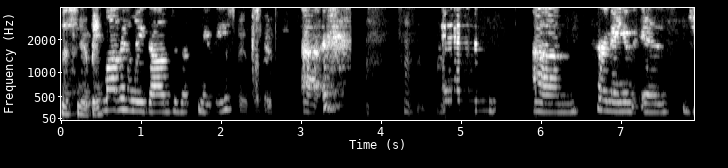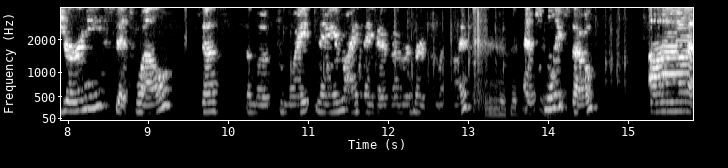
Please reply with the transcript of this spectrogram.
The Snoopy. lovingly dubbed the Snoopy. Spooky. Uh, and um, her name is Journey Sitwell. Just the most white name I think I've ever heard in my life. Intentionally so. Uh,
